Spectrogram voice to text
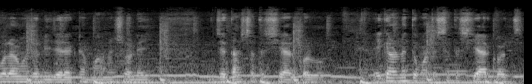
বলার মতো নিজের একটা মানুষও নেই, যে তার সাথে শেয়ার করব। এই কারণে তোমাদের সাথে শেয়ার করছি।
